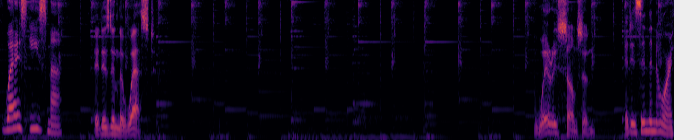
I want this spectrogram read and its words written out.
Where is Izmir? It is in the west. Where is Samsun? It is in the north.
